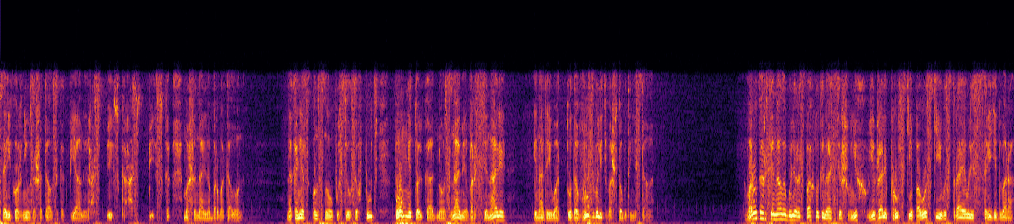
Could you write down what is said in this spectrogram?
Старик Орню зашатался, как пьяный. «Расписка, расписка!» — машинально бормотал он. Наконец он снова пустился в путь, помня только одно знамя в арсенале, и надо его оттуда вызволить во что бы то ни стало. Ворота арсенала были распахнуты настежь, в них въезжали прусские повозки и выстраивались среди двора.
